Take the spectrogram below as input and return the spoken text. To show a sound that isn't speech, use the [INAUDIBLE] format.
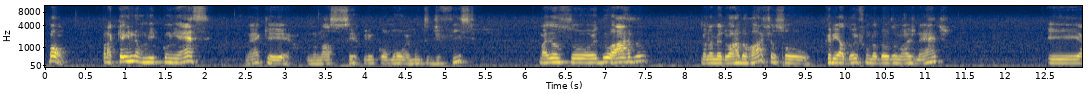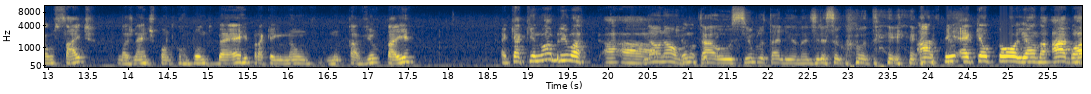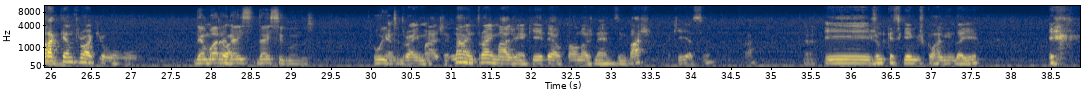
Bom, para quem não me conhece, né, que no nosso círculo em comum é muito difícil, mas eu sou Eduardo, meu nome é Eduardo Rocha, eu sou criador e fundador do Nós Nerd, e é um site, nosnerds.com.br, para quem não nunca viu, tá aí. É que aqui não abriu a. a, a não, não, não tá, o símbolo tá ali na direção que eu botei. [LAUGHS] Ah, sim, é que eu tô olhando. Ah, agora é. que entrou aqui o. Demora 10, 10 segundos. Oito. Entrou a imagem. Não, entrou a imagem aqui, Delton, nós nerds embaixo, aqui, assim. Tá? É. E junto com esse game score lindo aí. [LAUGHS]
